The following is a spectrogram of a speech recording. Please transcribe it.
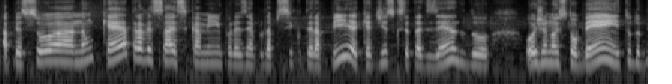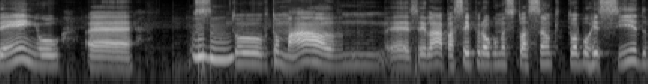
a pessoa não quer atravessar esse caminho, por exemplo, da psicoterapia, que é disso que você está dizendo, do hoje eu não estou bem e tudo bem, ou é, uhum. tô, tô mal, é, sei lá, passei por alguma situação que tô aborrecido,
